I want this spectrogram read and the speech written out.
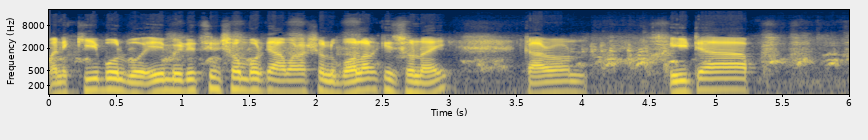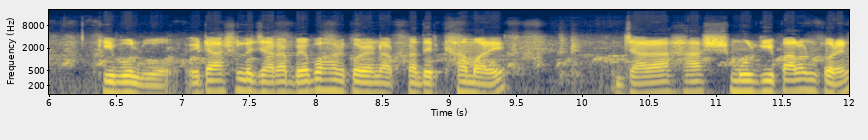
মানে কি বলব? এই মেডিসিন সম্পর্কে আমার আসলে বলার কিছু নাই। কারণ এইটা কি বলব? এটা আসলে যারা ব্যবহার করেন আপনাদের খামারে, যারা হাঁস মুরগি পালন করেন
